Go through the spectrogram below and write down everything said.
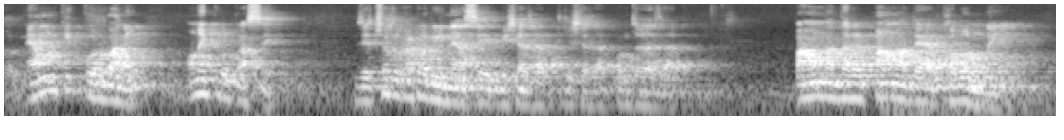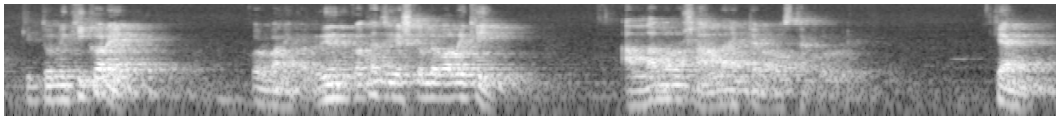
করবেন। এমনকি কোরবানি, অনেক লোক আছে যে ছোটখাটো ঋণ আছে বিশ হাজার ত্রিশ হাজার পঞ্চাশ হাজার পাওনা পাওনাদারের পাওনা দেওয়ার খবর নেই। কিন্তু উনি কি করে? কোরবানি করে। ঋণের কথা জিজ্ঞেস করলে বলে কি? আল্লাহ ভরসা আল্লাহ একটা ব্যবস্থা করবে। কেন?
